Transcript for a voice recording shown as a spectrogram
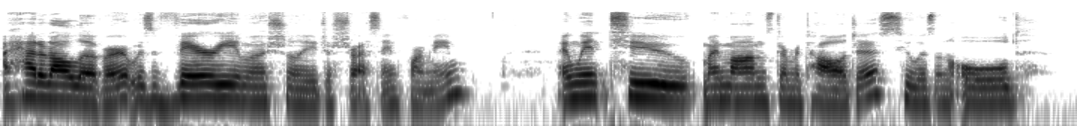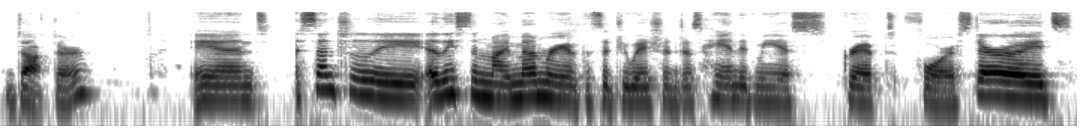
I had it all over. It was very emotionally distressing for me. I went to my mom's dermatologist, who was an old doctor, and essentially, at least in my memory of the situation, just handed me a script for steroids,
